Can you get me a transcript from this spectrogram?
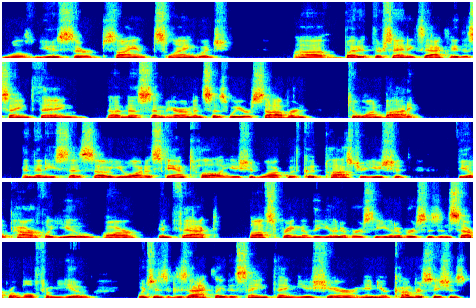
will use their science language, uh, but they're saying exactly the same thing. Uh, Nassim Haramein says we are sovereign to one body. And then he says, So you ought to stand tall. You should walk with good posture. You should feel powerful. You are, in fact, offspring of the universe. The universe is inseparable from you, which is exactly the same thing you share in your conversations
